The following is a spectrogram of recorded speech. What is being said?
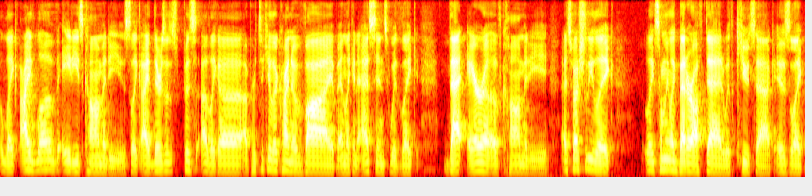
like I love 80s comedies. Like I there's a spec- uh, like a, a particular kind of vibe and like an essence with like that era of comedy, especially like like something like Better Off Dead with Cusack is like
